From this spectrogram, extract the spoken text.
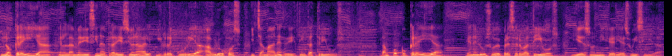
No creía en la medicina tradicional y recurría a brujos y chamanes de distintas tribus. Tampoco creía en el uso de preservativos, y eso en Nigeria es suicida.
